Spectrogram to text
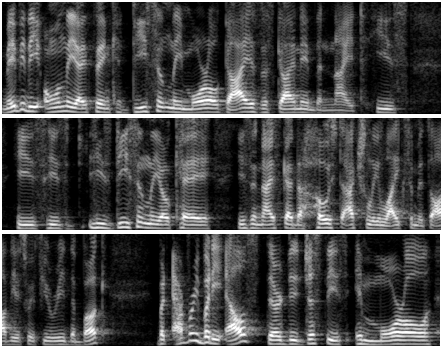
maybe the only, I think, decently moral guy is this guy named the Knight. He's, he's, he's, he's decently okay. He's a nice guy. The host actually likes him. It's obvious if you read the book. But everybody else, they're just these immoral,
